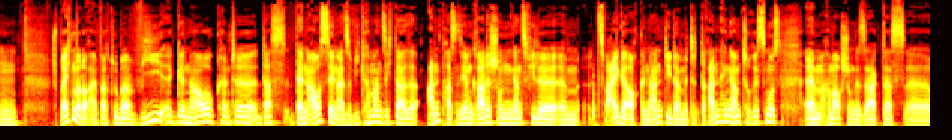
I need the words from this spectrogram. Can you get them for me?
Mhm. Sprechen wir doch einfach drüber, wie genau könnte das denn aussehen? Also wie kann man sich da anpassen? Sie haben gerade schon ganz viele ähm, Zweige auch genannt, die damit dranhängen am Tourismus. Ähm, haben auch schon gesagt, dass äh,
